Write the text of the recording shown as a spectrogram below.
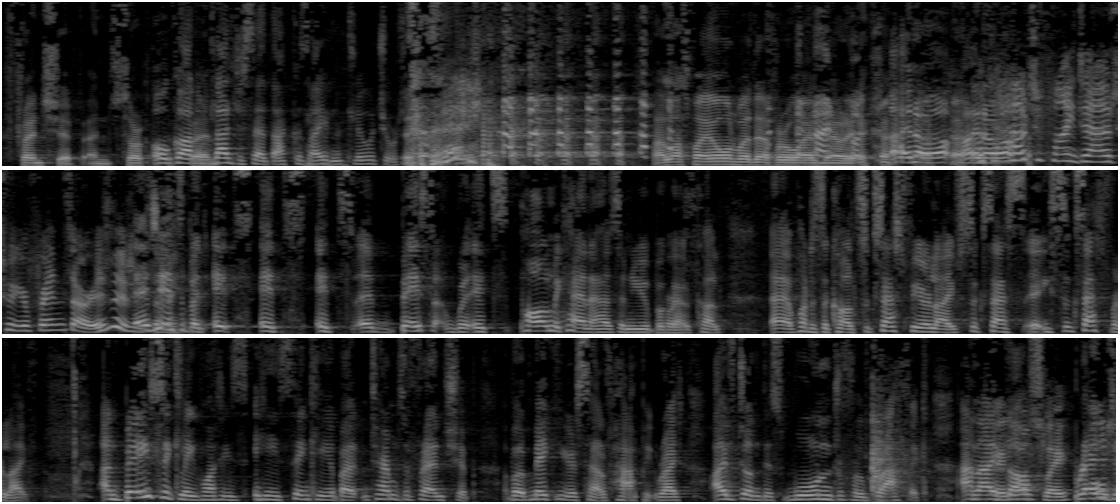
friendship and circles Oh of God, I'm glad you said that because I hadn't a clue what you were saying. I lost my own way there for a while, Mary. I know, I But know. how to find out who your friends are, isn't it? It Isn't is, but it's it's it's uh, based. On, it's Paul McKenna has a new book out called uh, what is it called? Success for your life, success uh, success for life, and basically what he's he's thinking about in terms of friendship about making yourself happy. Right? I've done this wonderful graphic, and Okay, I've got lovely. Hold it Brendan's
